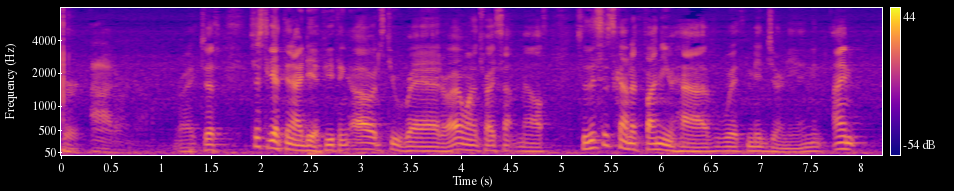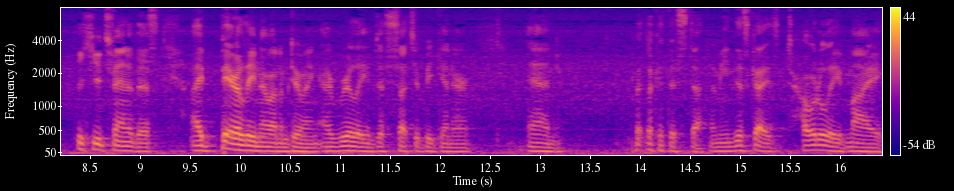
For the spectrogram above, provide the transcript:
shirt. I don't know, right? Just just to get an idea. If you think, oh, it's too red, or I want to try something else. So this is kind of fun you have with Midjourney. I mean, I'm a huge fan of this. I barely know what I'm doing. I really am just such a beginner, and but look at this stuff. I mean, this guy is totally my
